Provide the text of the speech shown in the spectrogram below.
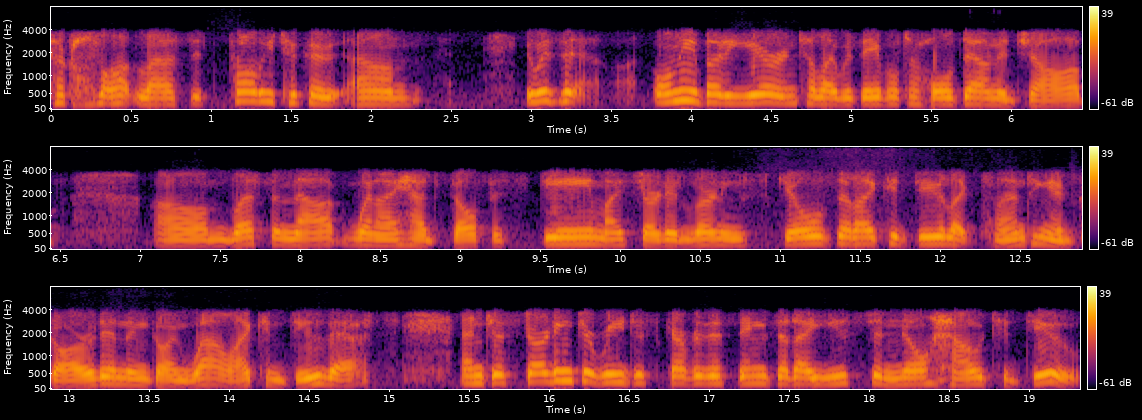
took a lot less. It probably took a, um, it was a, only about a year until I was able to hold down a job. Um, less than that, when I had self esteem, I started learning skills that I could do, like planting a garden and going, wow, I can do this and just starting to rediscover the things that I used to know how to do.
